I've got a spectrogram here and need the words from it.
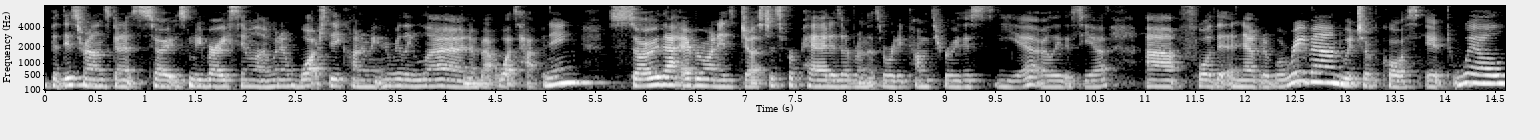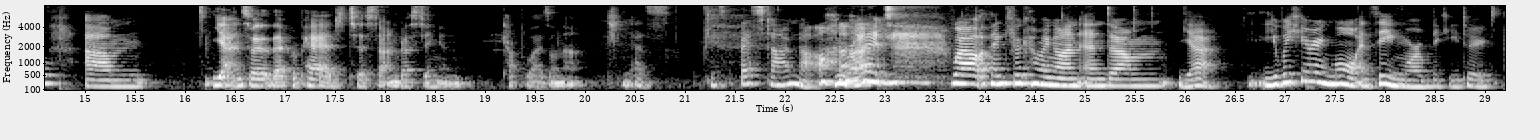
but this round's gonna so it's gonna be very similar. I'm gonna watch the economy and really learn about what's happening so that everyone is just as prepared as everyone that's already come through this year, early this year, uh, for the inevitable rebound, which of course it will. Um, yeah, and so that they're prepared to start investing and capitalize on that. Yes. It's the best time now. right. Well, thank you for coming on, and um, yeah, you'll be hearing more and seeing more of Nikki too.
